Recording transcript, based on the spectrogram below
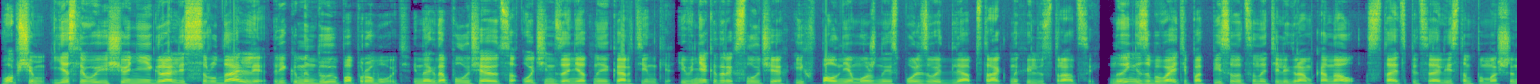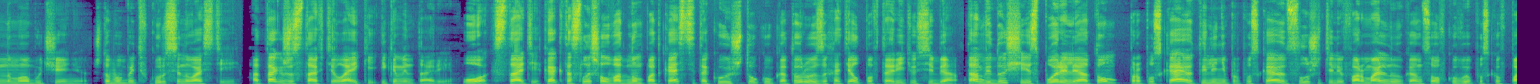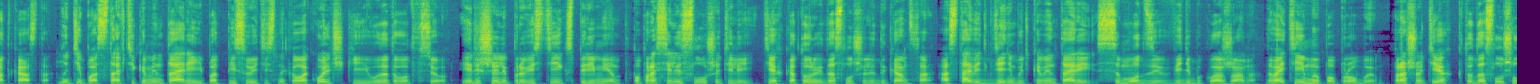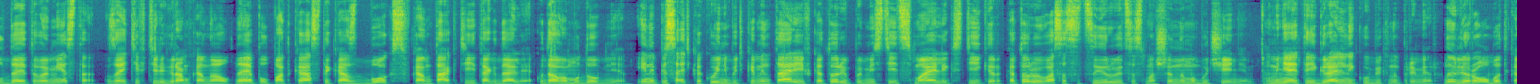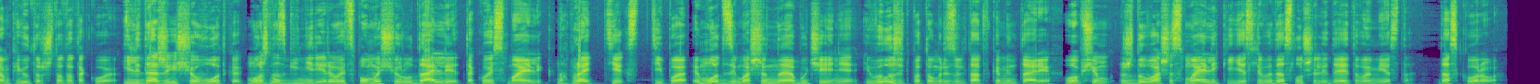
В общем, если вы еще не игрались с Рудалли, рекомендую попробовать. Иногда получаются очень занятные картинки, и в некоторых случаях их вполне можно использовать для абстрактных иллюстраций. Ну и не забывайте подписываться на телеграм-канал «Стать специалистом по машинному обучению», чтобы быть в курсе новостей. А также ставьте лайки и комментарии. О, кстати, как-то слышал в одном подкасте такую штуку, которую захотел повторить у себя. Там ведущие спорили о том, пропускают или не пропускают слушатели формальную концовку выпуска выпусков подкаста. Ну типа, ставьте комментарии подписывайтесь на колокольчики и вот это вот все. И решили провести эксперимент. Попросили слушателей, тех, которые дослушали до конца, оставить где-нибудь комментарий с эмодзи в виде баклажана. Давайте и мы попробуем. Прошу тех, кто дослушал до этого места, зайти в телеграм-канал, на Apple подкасты, CastBox, ВКонтакте и так далее, куда вам удобнее, и написать какой-нибудь комментарий, в который поместить смайлик, стикер, который у вас ассоциируется с машинным обучением. У меня это игральный кубик, например например. Ну или робот, компьютер, что-то такое. Или даже еще вот как. Можно сгенерировать с помощью Рудалли такой смайлик. Набрать текст типа эмодзи машинное обучение и выложить потом результат в комментариях. В общем, жду ваши смайлики, если вы дослушали до этого места. До скорого!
